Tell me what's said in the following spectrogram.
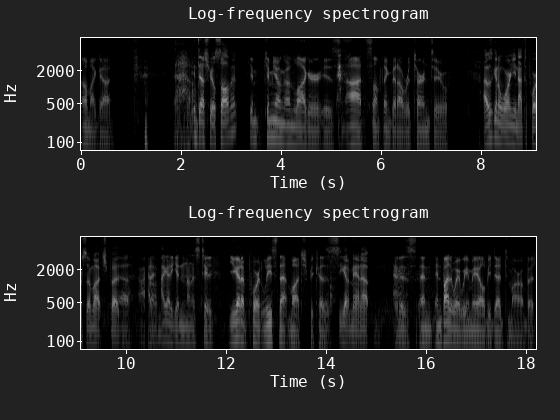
Oh my God. Industrial solvent. Kim Kim Jong Un lager is not something that I'll return to. I was going to warn you not to pour so much, but Uh, I, got to get in on this too. it- you got to pour at least that much because you got to man up. it is. And and by the way, we may all be dead tomorrow, but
